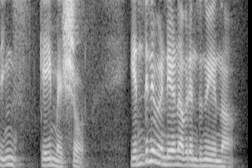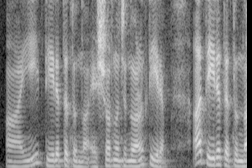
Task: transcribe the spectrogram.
things came ashore എന്തിനു വേണ്ടിയാണ് അവരെന്തെന്ന് ചെയ്യുന്ന? ആ ഈ തീരത്തെത്തുന്ന എഷോർ എന്ന് വെച്ചാൽ തീരം. ആ തീരത്തെത്തുന്ന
